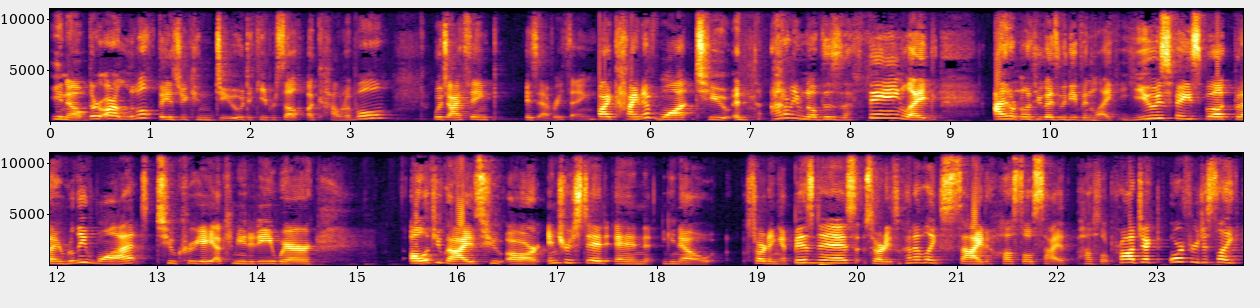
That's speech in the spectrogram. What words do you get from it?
you know, there are little things you can do to keep yourself accountable, which I think is everything. I kind of want to, and I don't even know if this is a thing, like, I don't know if you guys would even like use Facebook, but I really want to create a community where all of you guys who are interested in, you know, starting a business, starting some kind of like side hustle, side hustle project, or if you're just like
